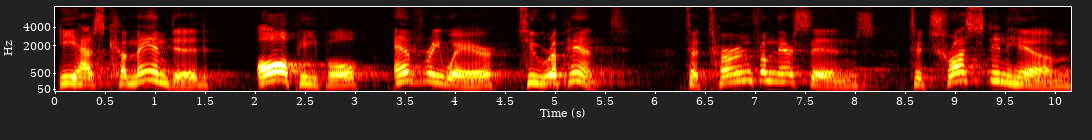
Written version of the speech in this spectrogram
He has commanded all people everywhere to repent, to turn from their sins, to trust in Him,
